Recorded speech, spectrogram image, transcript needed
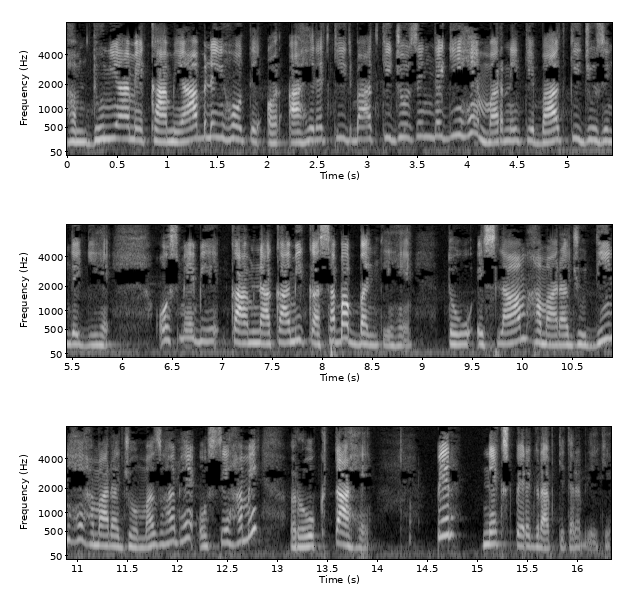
ہم دنیا میں کامیاب نہیں ہوتے اور آہرت کی بات کی جو زندگی ہے، مرنے کے بعد کی جو زندگی ہے، اس میں بھی کام ناکامی کا سبب بنتے ہیں۔ تو وہ اسلام ہمارا جو دین ہے، ہمارا جو مذہب ہے، اس سے ہمیں روکتا ہے۔ پھر نیکسٹ پیراگراف کی طرف دیکھیں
